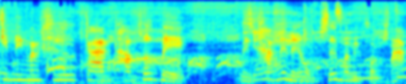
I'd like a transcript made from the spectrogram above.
ทีนึงมันคือการทำซุปเบรก หนึ่งครั้งได้เลยครับผมซึ่งมันมีผลมาก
